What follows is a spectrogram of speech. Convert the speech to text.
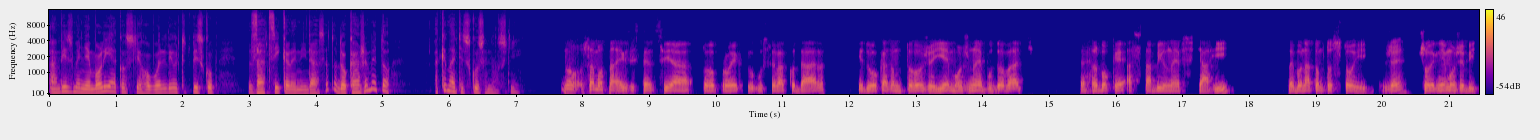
aby sme neboli, ako ste hovorili, otec biskup, zaciklení. Dá sa to? Dokážeme to? Aké máte skúsenosti? No, samotná existencia toho projektu Úsmev ako dar je dôkazom toho, že je možné budovať hlboké a stabilné vzťahy, lebo na tomto stojí, že človek nemôže byť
